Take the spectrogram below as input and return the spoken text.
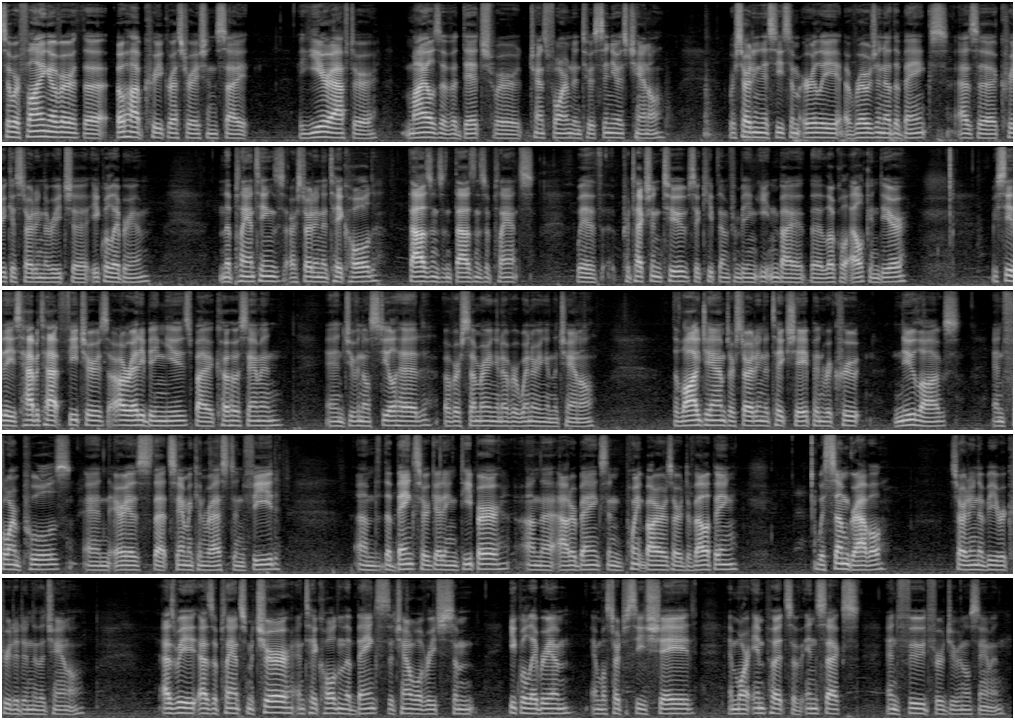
So we're flying over the Ohop Creek restoration site a year after miles of a ditch were transformed into a sinuous channel. We're starting to see some early erosion of the banks as the creek is starting to reach uh, equilibrium. The plantings are starting to take hold, thousands and thousands of plants with protection tubes to keep them from being eaten by the local elk and deer. We see these habitat features already being used by coho salmon and juvenile steelhead over summering and overwintering in the channel. The log jams are starting to take shape and recruit new logs and form pools and areas that salmon can rest and feed. Um, the banks are getting deeper on the outer banks and point bars are developing with some gravel starting to be recruited into the channel. As we as the plants mature and take hold in the banks, the channel will reach some equilibrium and we'll start to see shade and more inputs of insects and food for juvenile salmon.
